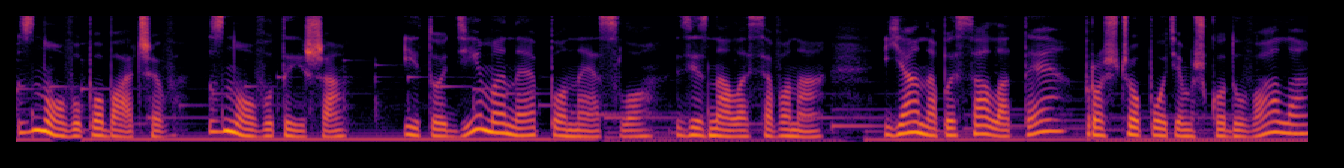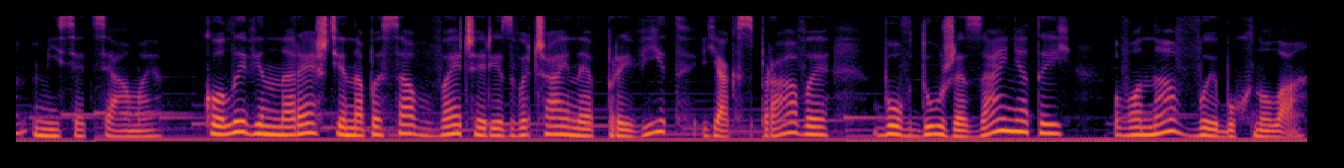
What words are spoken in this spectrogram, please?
Знову побачив, знову тиша. І тоді мене понесло, зізналася вона. Я написала те, про що потім шкодувала місяцями. Коли він нарешті написав ввечері звичайне привіт, як справи, був дуже зайнятий, вона вибухнула.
